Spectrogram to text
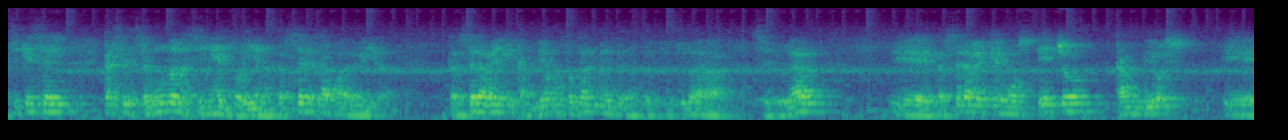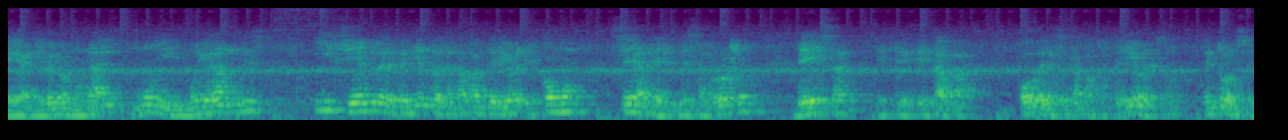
Así que es el, casi el segundo nacimiento ahí en la tercera etapa de vida. Tercera vez que cambiamos totalmente nuestra estructura celular. Eh, tercera vez que hemos hecho cambios eh, a nivel hormonal muy, muy grandes y siempre dependiendo de la etapa anterior es cómo sea el desarrollo de esa este, etapa o de las etapas posteriores. Entonces,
